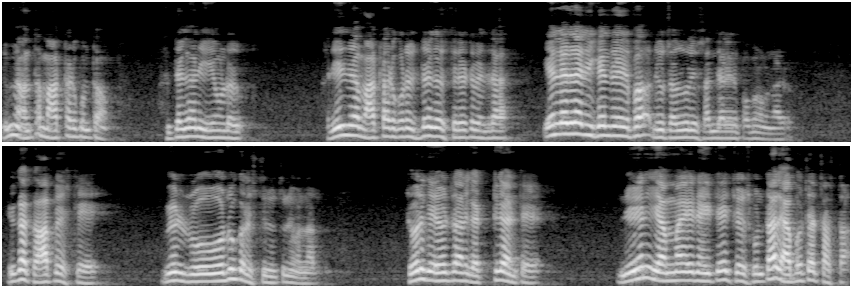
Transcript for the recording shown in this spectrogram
మేము అంతా మాట్లాడుకుంటాం. అంతేగాని ఏముండదు. అదేంద్రా మాట్లాడుకోవడం? ఇద్దరు కలిసి తిరగటం ఏంద్రా? ఏం లేదులే నీకేం లేదు పో. నువ్వు చదువులే సంధ్య లేదు పొమ్మని ఉన్నాడు ఇంకా కాపేస్తే వీళ్ళు రోజు కలిసి తిరుగుతూనే ఉన్నారు. చివరికి ఏమిటాని గట్టిగా అంటే నేను ఈ అమ్మాయిని అయితే చేసుకుంటా లేకపోతే చస్తా.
